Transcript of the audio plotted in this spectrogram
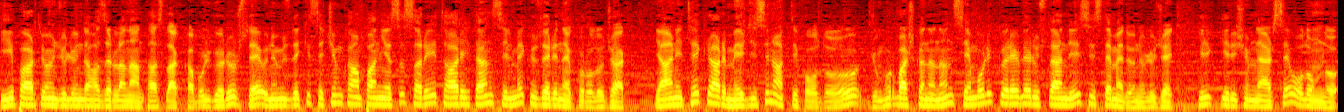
İyi Parti öncülüğünde hazırlanan taslak kabul görürse önümüzdeki seçim kampanyası sarayı tarihten silmek üzerine kurulacak. Yani tekrar meclisin aktif olduğu, Cumhurbaşkanı'nın sembolik görevler üstlendiği sisteme dönülecek. İlk girişimlerse olumlu.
